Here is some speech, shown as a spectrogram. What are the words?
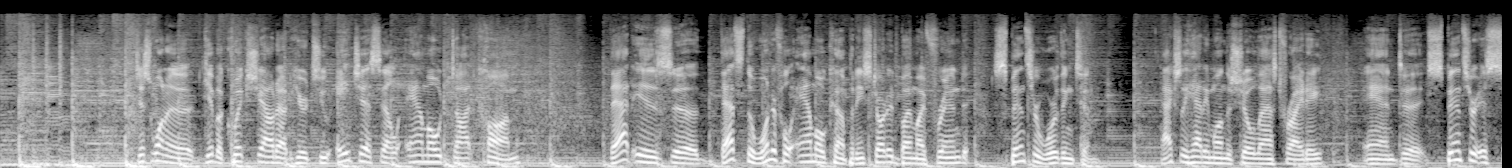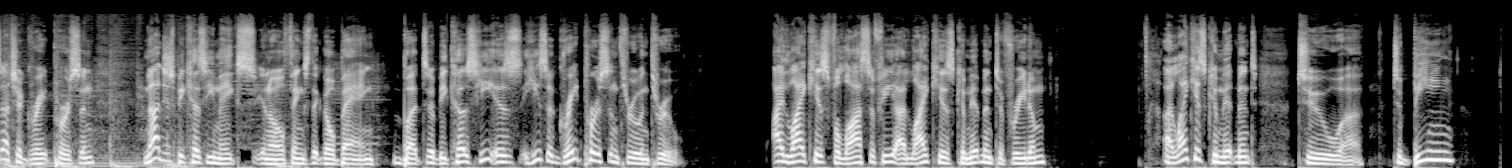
Just want to give a quick shout out here to hslammo.com. That is uh, that's the wonderful ammo company started by my friend Spencer Worthington. Actually had him on the show last Friday, and uh, Spencer is such a great person. Not just because he makes you know things that go bang, but uh, because he is he's a great person through and through. I like his philosophy. I like his commitment to freedom. I like his commitment to uh, to being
